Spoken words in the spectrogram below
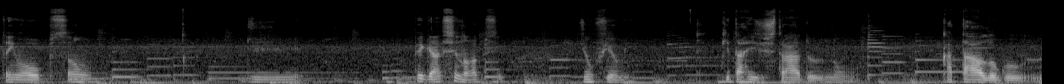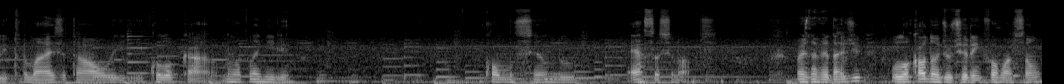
tenho a opção de pegar a sinopse de um filme que está registrado num catálogo e tudo mais e tal e colocar numa planilha como sendo essa sinopse. Mas na verdade, o local de onde eu tirei a informação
